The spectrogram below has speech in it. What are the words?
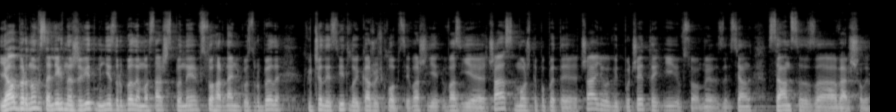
Я обернувся, ліг на живіт, мені зробили масаж спини, все гарненько зробили, включили світло і кажуть, хлопці, ваш є, у вас є час, можете попити чаю, відпочити, і все, ми сеанс завершили.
